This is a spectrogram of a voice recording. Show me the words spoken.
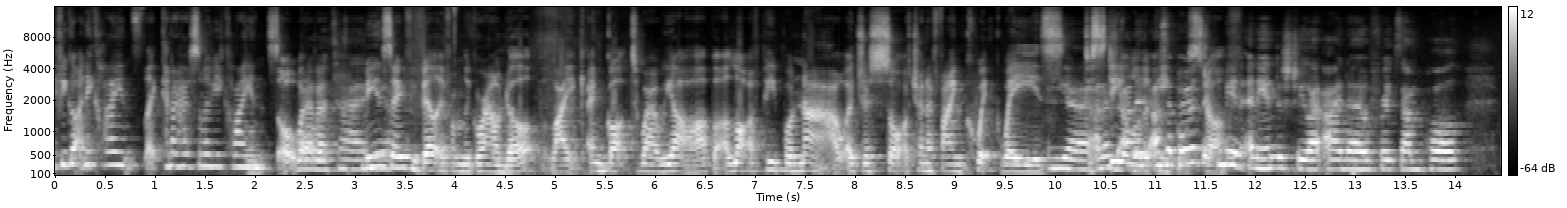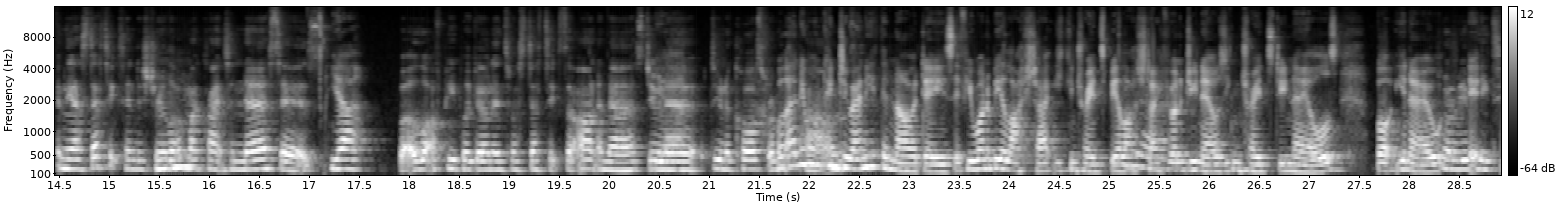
if you got any clients, like, can I have some of your clients or whatever? time, Me and yeah. Sophie built it from the ground up, like, and got to where we are. But a lot of people now are just sort of trying to find quick ways yeah, to I- steal other I, people's suppose it stuff. can be in any industry. Like I know, for example, in the aesthetics industry, a lot of Mm-hmm. my clients are nurses, yeah. But a lot of people are going into aesthetics that aren't a nurse, doing Yeah. a doing a course for. Well, £100 anyone can do anything nowadays. If you want to be a lash tech, you can train to be a lash tech. If you want to do nails, you can train to do nails. But you know, If you want to be a it- PT,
